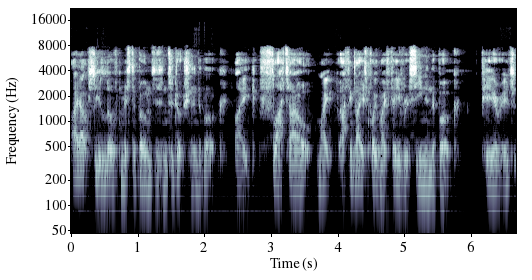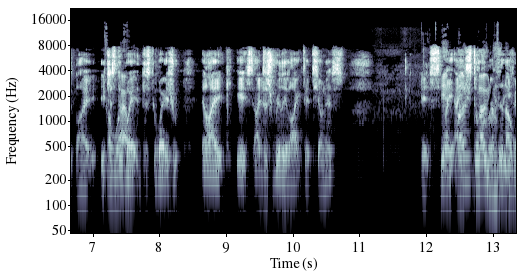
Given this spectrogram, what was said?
I absolutely loved Mr. Bones' introduction in the book. Like flat out, my I think that is probably my favourite scene in the book. Period. Like it's Oh, just wow. the way, just the way it's like it's. I just really liked it. To be honest, it's. Yeah, I, I Bones, still Bones is an remember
